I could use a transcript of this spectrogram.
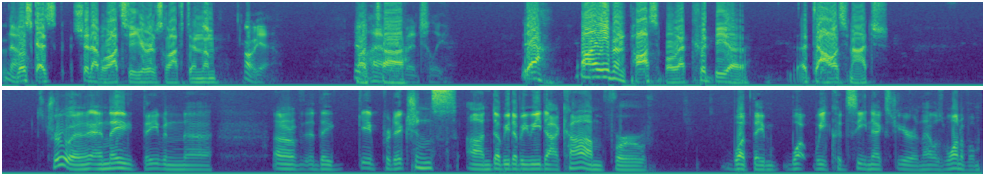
No. Those guys should have lots of years left in them. Oh yeah, it'll But, uh, eventually. Yeah, well, even possible. That could be a a Dallas match. It's true, and, and they they even uh, I don't know if they gave predictions on WWE.com for what they what we could see next year, and that was one of them.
